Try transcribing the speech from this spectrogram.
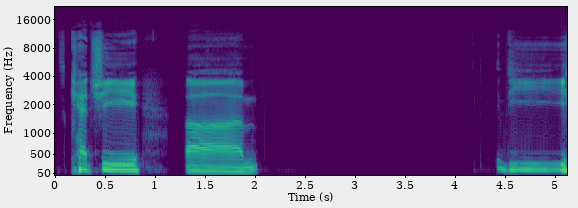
it's catchy. Um, the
